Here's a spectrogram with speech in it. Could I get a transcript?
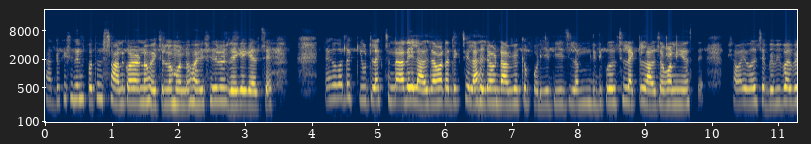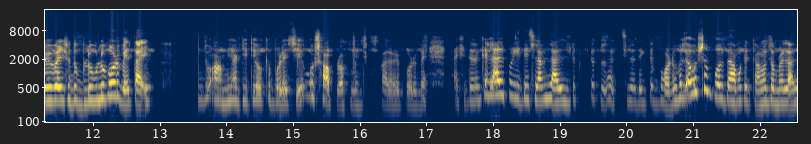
লাড্ডুকে সেদিন প্রথম স্নান করানো হয়েছিল মনে হয় সেজন্য রেগে গেছে। দেখো কত কিউট লাগছে। না, আর এই লাল জামাটা দেখছি লাল জামাটা আমি ওকে পরিয়ে দিয়েছিলাম। দিদি বলছিল, একটা লাল জামা নিয়ে আসতে। সবাই বলছে, বেবি বয় বেবি বয় শুধু ব্লু ব্লু পরবে? তাই। কিন্তু আমি আর দিদি ওকে বলেছি, ও সব রকমের কালারে পরবে। তাই সেদিন ওকে লাল পরিয়ে দিয়েছিলাম। লাল টুকটুক লাগছিল দেখতে। বড় হলে অবশ্য বলবে, আমাকে কেন তোমরা লাল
